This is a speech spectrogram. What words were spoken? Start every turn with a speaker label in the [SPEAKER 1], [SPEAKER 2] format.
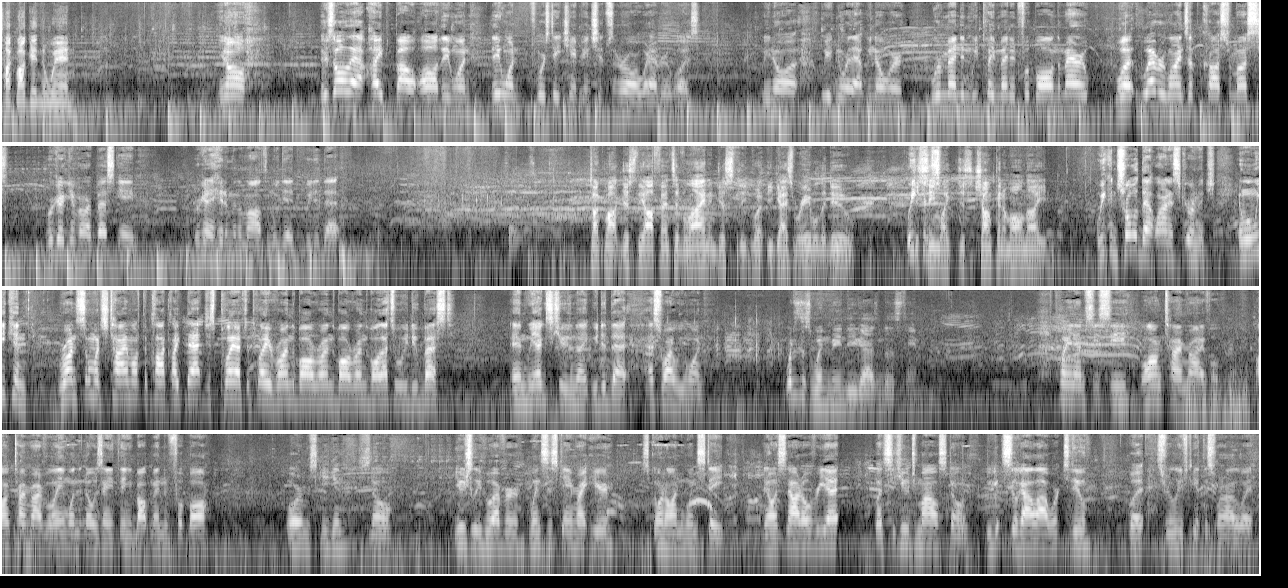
[SPEAKER 1] Talk about getting the win.
[SPEAKER 2] You know, there's all that hype about oh they won they won four state championships in a row or whatever it was. We know we ignore that. We know we're we're Mendon. We play Mendon football. And no matter what, whoever lines up across from us, we're gonna give them our best game. We're gonna hit them in the mouth, and we did. We did that.
[SPEAKER 1] Talk about just the offensive line and just the, what you guys were able to do.
[SPEAKER 2] We
[SPEAKER 1] just seemed like just chunking them all night.
[SPEAKER 2] We controlled that line of scrimmage. And when we can run so much time off the clock like that, just play after play, run the ball, run the ball, run the ball, that's what we do best. And we executed tonight. We did that. That's why we won.
[SPEAKER 3] What does this win mean to you guys and to this team?
[SPEAKER 2] Playing MCC, longtime rival. Longtime rival. Anyone that knows anything about Mendon football or Muskegon, know usually whoever wins this game right here is going on to win state. You know, it's not over yet, but it's a huge milestone. We still got a lot of work to do, but it's a relief to get this one out of the way.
